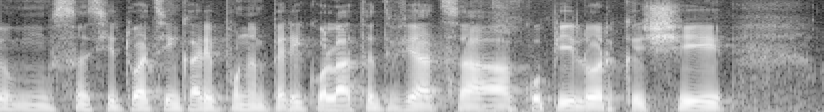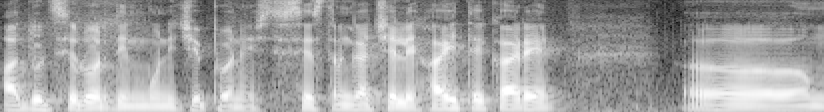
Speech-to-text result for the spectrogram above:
um, sunt situații în care pun în pericol atât viața copiilor cât și adulților din municipiul Se strâng acele haite care, uh,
